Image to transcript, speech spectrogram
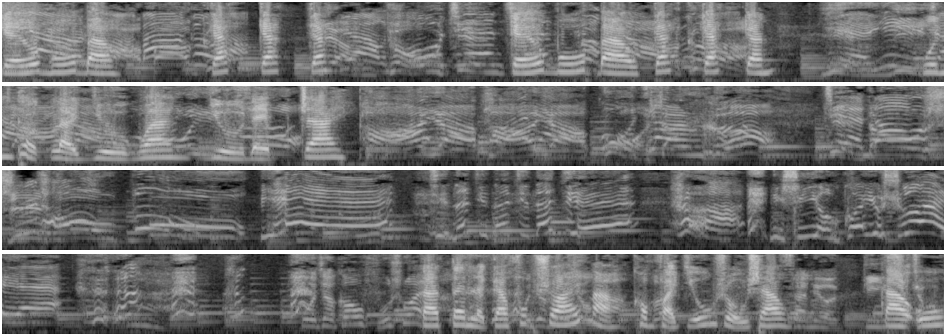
Kéo búa bao. Cắt cắt cắt Kéo búa bao cắt cắt cánh. Huynh thật là vừa ngoan, vừa đẹp trai. Ta tên là Cao Phúc soái mà, Không phải chỉ uống rượu sao? Ta uống.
